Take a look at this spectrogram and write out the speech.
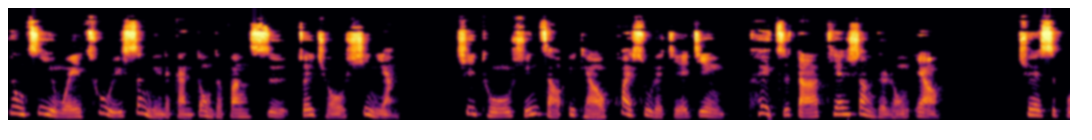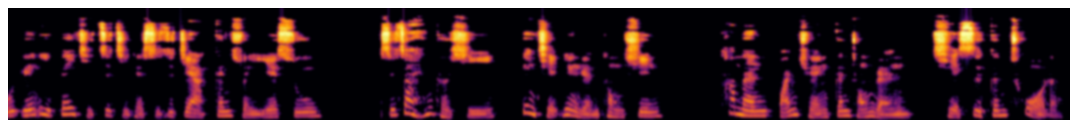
用自以为出于圣灵的感动的方式追求信仰，企图寻找一条快速的捷径，可以直达天上的荣耀，却是不愿意背起自己的十字架跟随耶稣，实在很可惜，并且令人痛心。他们完全跟从人。且是跟错了，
